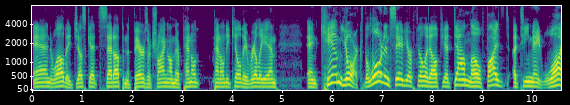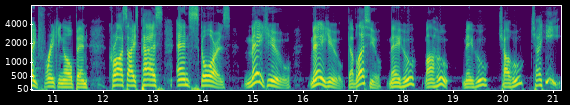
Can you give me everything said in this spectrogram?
And, well, they just get set up, and the Bears are trying on their penalty, penalty kill. They really am. And Cam York, the Lord and Savior of Philadelphia, down low, finds a teammate wide freaking open, cross ice pass, and scores. Mayhew, Mayhew, God bless you. Mayhew, Mahu, Mayhew, Chahu, Chahi.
